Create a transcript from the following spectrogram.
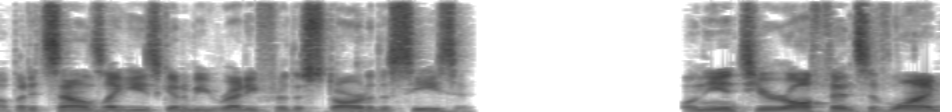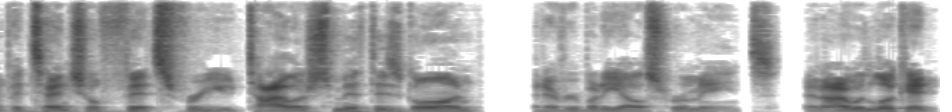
uh, but it sounds like he's going to be ready for the start of the season. On the interior offensive line, potential fits for you. Tyler Smith is gone, but everybody else remains. And I would look at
